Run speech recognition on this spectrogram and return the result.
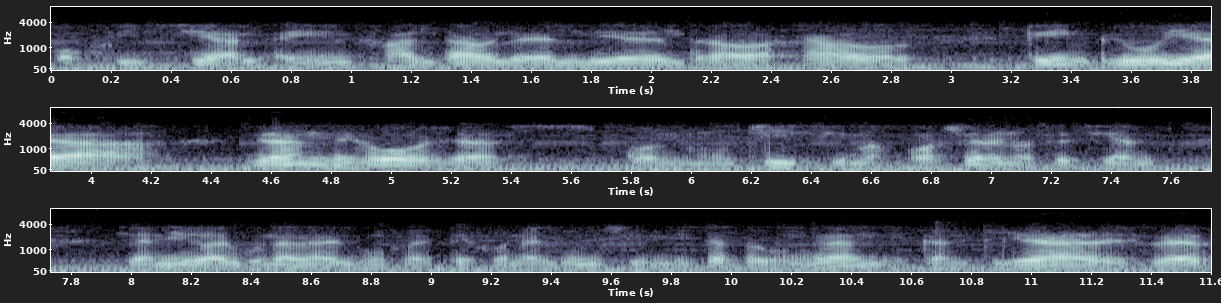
oficial e infaltable del Día del Trabajador, que incluía grandes ollas con muchísimas porciones, no sé si han, si han ido alguna vez a algún festejo en algún sindicato con grandes cantidades, ver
